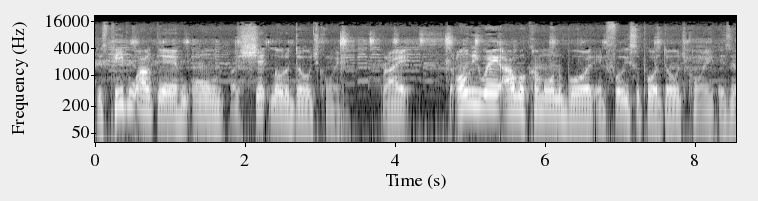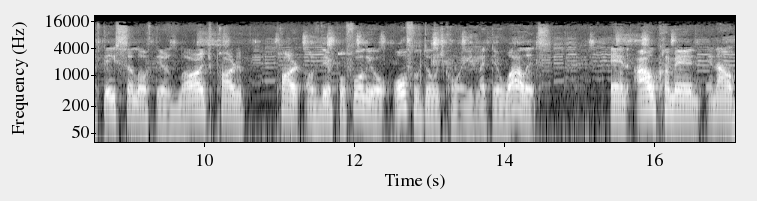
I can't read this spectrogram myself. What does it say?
there's people out there who own a shitload of Dogecoin right? The only way I will come on the board and fully support Dogecoin is if they sell off their large part of, part of their portfolio off of Dogecoin, like their wallets, and I'll come in and I'll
